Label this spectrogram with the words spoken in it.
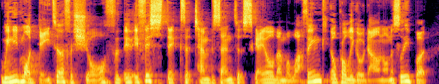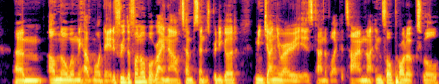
we need more data for sure. For if, if this sticks at 10% at scale, then we're laughing. It'll probably go down, honestly, but um, I'll know when we have more data through the funnel. But right now, 10% is pretty good. I mean, January is kind of like a time that info products will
